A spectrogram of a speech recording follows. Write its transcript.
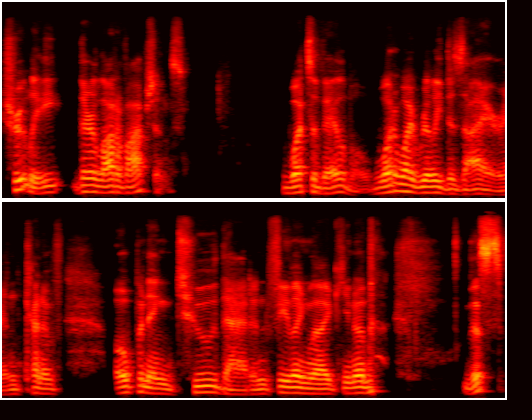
truly, there are a lot of options. What's available? What do I really desire? And kind of opening to that and feeling like, you know, this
